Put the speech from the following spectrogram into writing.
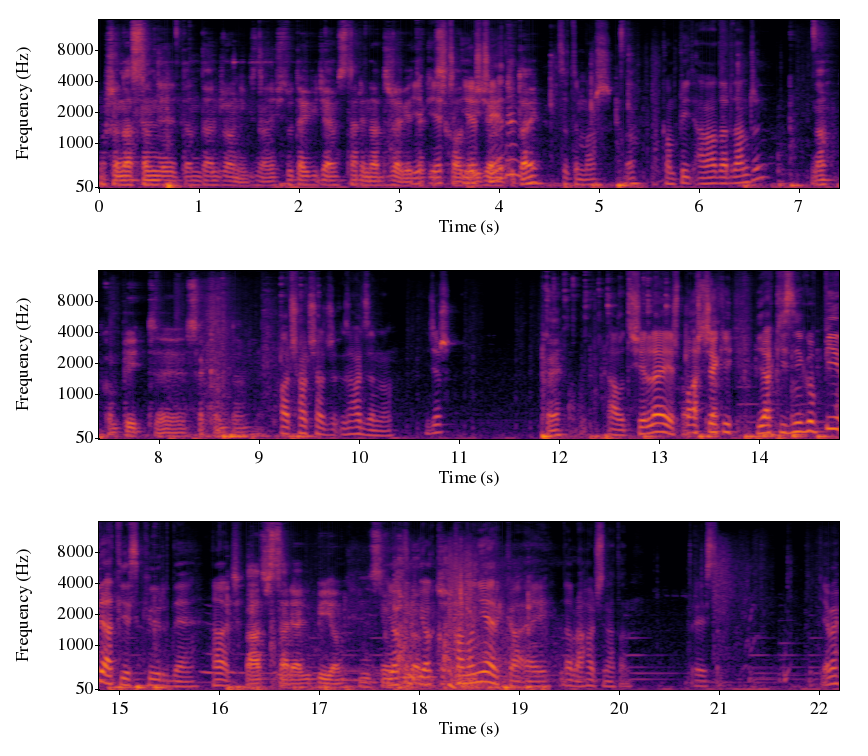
Muszę następny ten dungeonik znaleźć. Tutaj widziałem stary na drzewie Je- taki jeszcze- schody. jeszcze Idziemy jeden? tutaj? Co ty masz? No. Complete another dungeon? No, complete y, second dungeon. Chodź, chodź, chodź, chodź ze mną. Idziesz? Okej. A, bo ty się lejesz, patrzcie jaki, jaki z niego pirat jest, kurde. Chodź. Patrz stary jak biją. Nic nie muszę Jak, robić. jako kanonierka, ej. Dobra, chodź na ten. To jestem. Idziemy?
